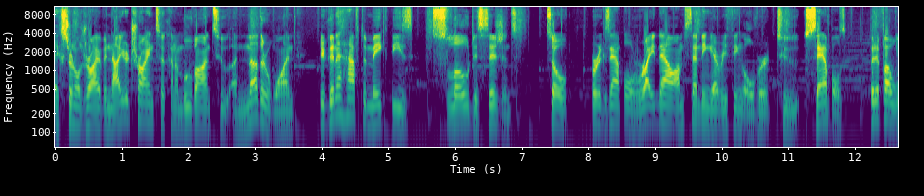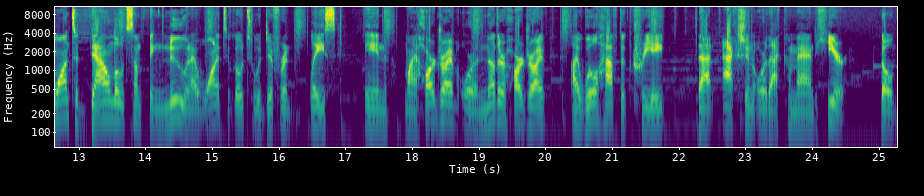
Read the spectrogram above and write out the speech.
external drive and now you're trying to kind of move on to another one, you're going to have to make these slow decisions. So for example, right now I'm sending everything over to samples. But if I want to download something new and I want it to go to a different place in my hard drive or another hard drive, I will have to create that action or that command here. So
